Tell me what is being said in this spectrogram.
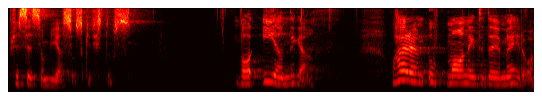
Precis som Jesus Kristus. Var eniga. Och här är en uppmaning till dig och mig då.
